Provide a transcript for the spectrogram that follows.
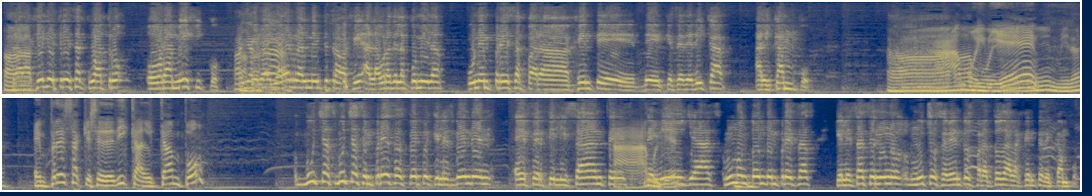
Ah. Trabajé de 3 a 4, hora México. Ay, pero allá realmente trabajé a la hora de la comida, una empresa para gente de que se dedica al campo. Ah, muy bien. Mira. Empresa que se dedica al campo. Muchas, muchas empresas, Pepe, que les venden eh, fertilizantes, Ah, semillas, un montón de empresas que les hacen unos, muchos eventos para toda la gente de campo.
